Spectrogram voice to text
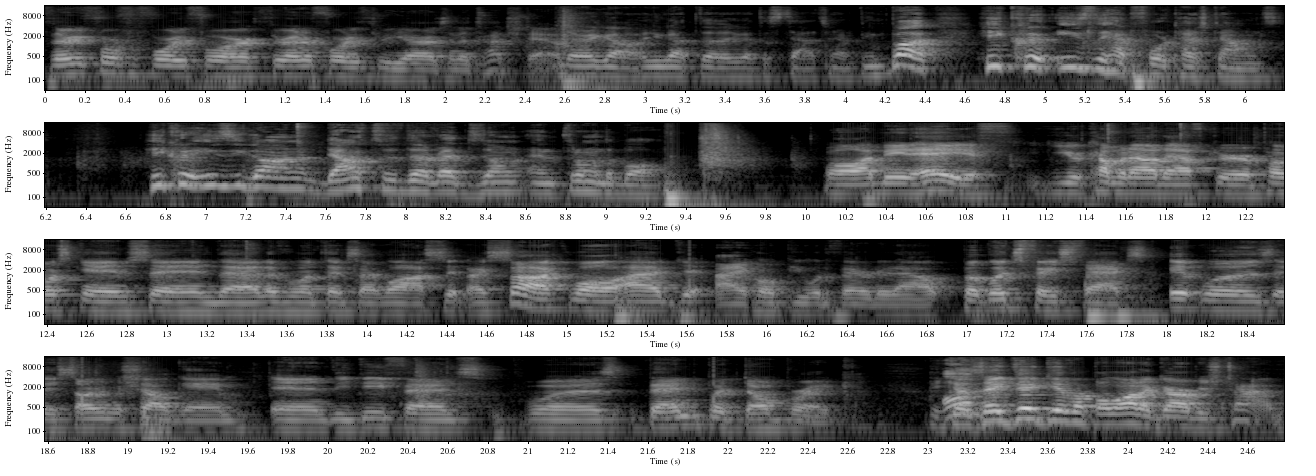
34 for 44, 343 yards and a touchdown. There you go. You got the you got the stats and everything. But he could have easily had four touchdowns. He could have easily gone down to the red zone and thrown the ball. Well, I mean, hey, if you're coming out after a post game saying that everyone thinks I lost it and I suck, well, I, I hope you would have aired it out. But let's face facts. It was a Sony Michel game, and the defense was bend but don't break. Because Oh. they did give up a lot of garbage time.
